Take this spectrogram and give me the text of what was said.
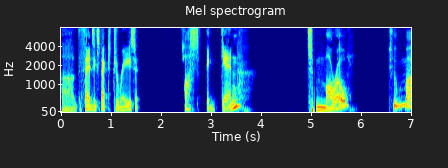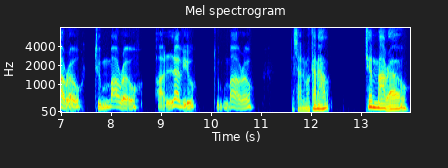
Uh, the Fed's expected to raise costs again tomorrow tomorrow, tomorrow, I love you, tomorrow. The sun will come out tomorrow.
